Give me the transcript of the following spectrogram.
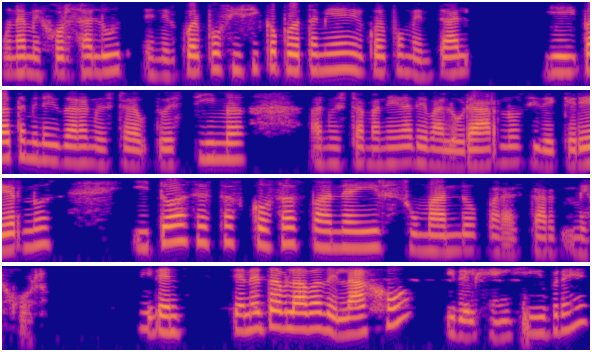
una mejor salud en el cuerpo físico, pero también en el cuerpo mental y va también a ayudar a nuestra autoestima, a nuestra manera de valorarnos y de querernos y todas estas cosas van a ir sumando para estar mejor. Miren, Janet hablaba del ajo y del jengibre.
